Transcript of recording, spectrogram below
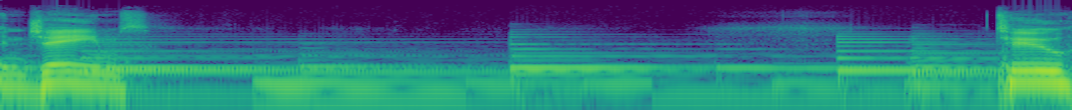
In James. Two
